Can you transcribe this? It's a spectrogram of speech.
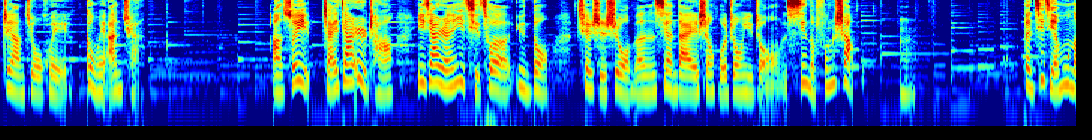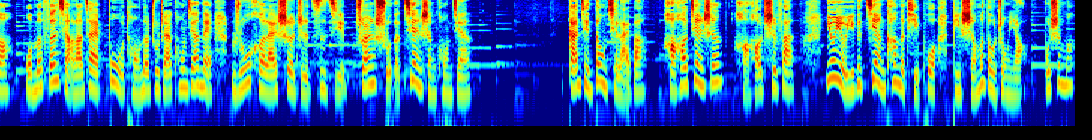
这样就会更为安全。啊，所以宅家日常，一家人一起做运动，确实是我们现代生活中一种新的风尚。嗯，本期节目呢，我们分享了在不同的住宅空间内如何来设置自己专属的健身空间。赶紧动起来吧！好好健身，好好吃饭，拥有一个健康的体魄比什么都重要，不是吗？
